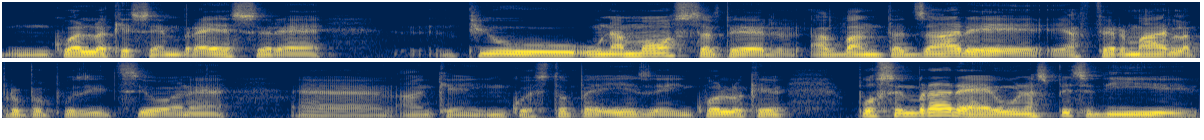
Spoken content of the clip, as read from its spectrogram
in quello che sembra essere più una mossa per avvantaggiare e affermare la propria posizione eh, anche in questo paese, in quello che può sembrare una specie di,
